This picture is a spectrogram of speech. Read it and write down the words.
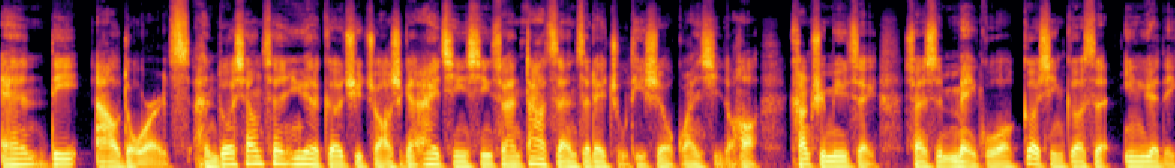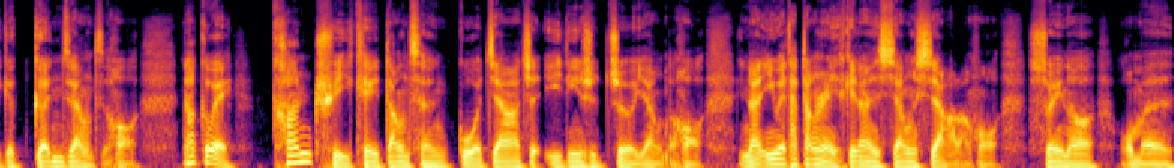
And the outdoors，很多乡村音乐的歌曲主要是跟爱情、心酸、大自然这类主题是有关系的哈。Country music 算是美国各型各色音乐的一个根，这样子哈。那各位，country 可以当成国家，这一定是这样的哈。那因为它当然也可以当成乡下了哈，所以呢，我们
